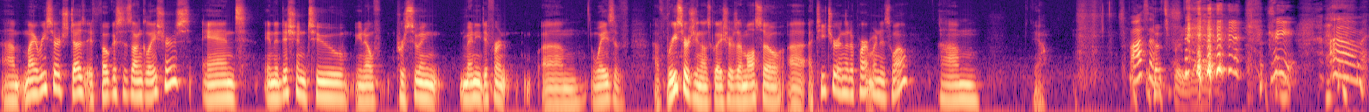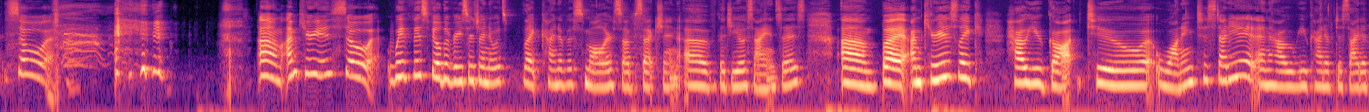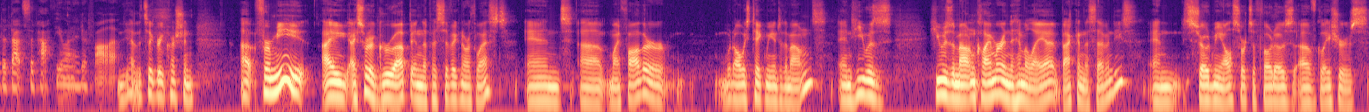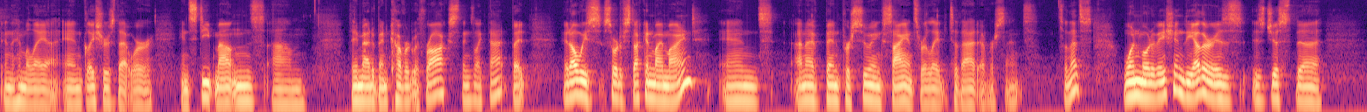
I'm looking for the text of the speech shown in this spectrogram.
um, my research does it focuses on glaciers. And in addition to you know pursuing many different um, ways of of researching those glaciers. I'm also uh, a teacher in the department as well. Um, yeah. Awesome. That's pretty good. Great. Um, so. Um, I'm curious. So, with this field of research, I know it's like kind of a smaller subsection of the geosciences, um, but I'm curious, like how you got to wanting to study it and how you kind of decided that that's the path you wanted to follow. Yeah, that's a great question. Uh, for me, I, I sort of grew up in the Pacific Northwest, and uh, my father would always take me into the mountains, and he was he was a mountain climber in the Himalaya back in the 70s, and showed me all sorts of photos of glaciers in the Himalaya and glaciers that were in steep mountains. Um, they might have been covered with rocks, things like that, but it always sort of stuck in my mind, and and I've been pursuing science related to that ever since. So that's one motivation. The other is is just the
